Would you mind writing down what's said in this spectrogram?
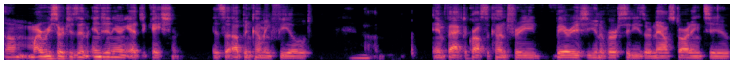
um, my research is in engineering education. It's an up and coming field. Mm-hmm. Um, in fact, across the country, various universities are now starting to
